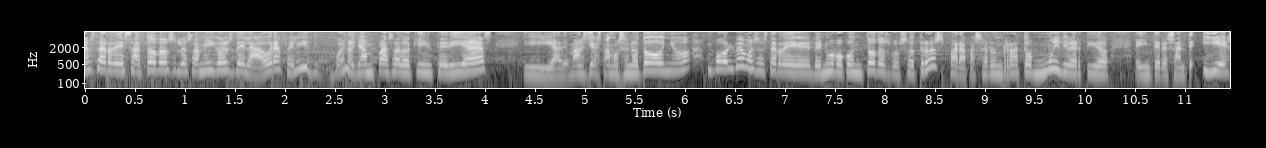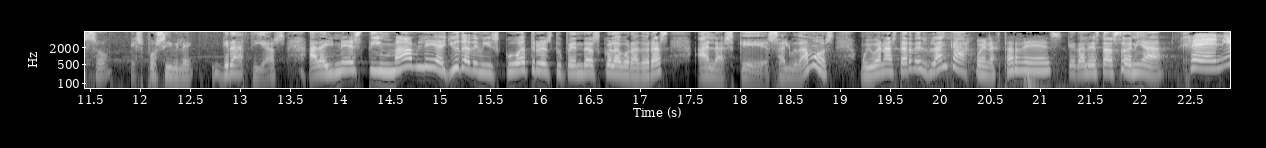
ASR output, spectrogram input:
Buenas tardes a todos los amigos de la hora feliz. Bueno, ya han pasado 15 días y además ya estamos en otoño. Volvemos a estar de, de nuevo con todos vosotros para pasar un rato muy divertido e interesante. Y eso es posible gracias a la inestimable ayuda de mis cuatro estupendas colaboradoras a las que saludamos. Muy buenas tardes, Blanca. Buenas tardes. ¿Qué tal estás, Sonia? ¡Genial!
